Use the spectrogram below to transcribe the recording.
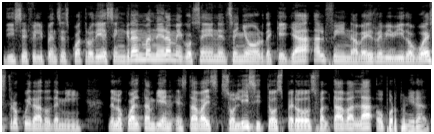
Dice Filipenses 4:10, en gran manera me gocé en el Señor de que ya al fin habéis revivido vuestro cuidado de mí, de lo cual también estabais solícitos, pero os faltaba la oportunidad.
